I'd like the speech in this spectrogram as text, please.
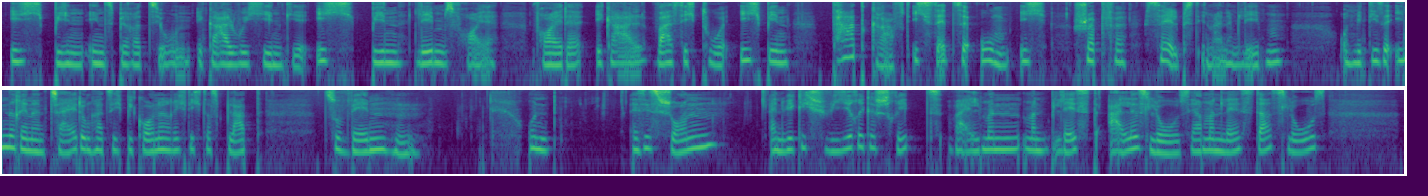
ich bin Inspiration, egal wo ich hingehe. Ich bin Lebensfreude, Freude, egal was ich tue. Ich bin Tatkraft. Ich setze um. Ich schöpfe selbst in meinem Leben. Und mit dieser inneren Entscheidung hat sich begonnen, richtig das Blatt zu wenden. Und es ist schon ein wirklich schwieriger Schritt, weil man, man lässt alles los. Ja, man lässt das los,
